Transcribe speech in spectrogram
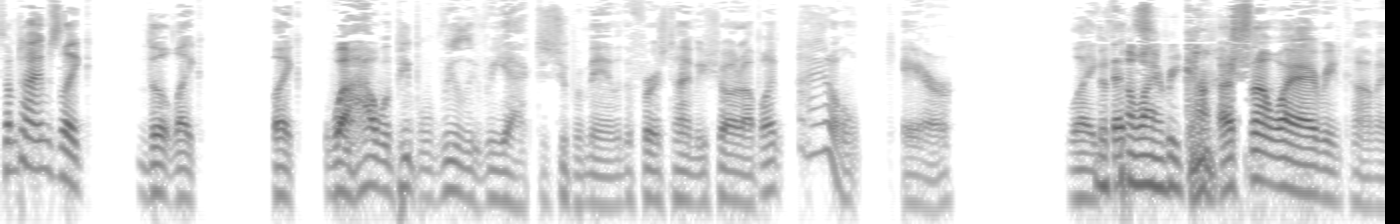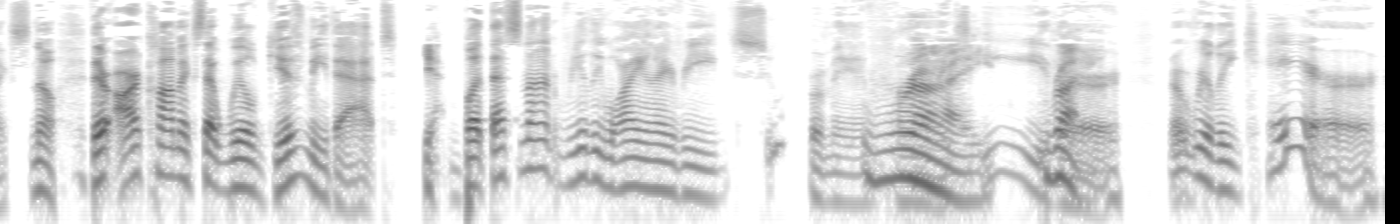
sometimes like the like like well how would people really react to superman the first time he showed up like i don't care like That's, not why I read comics. that's not why I read comics. No, there are comics that will give me that. Yeah. but that's not really why I read Superman. Right. either. Right. I don't really care.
